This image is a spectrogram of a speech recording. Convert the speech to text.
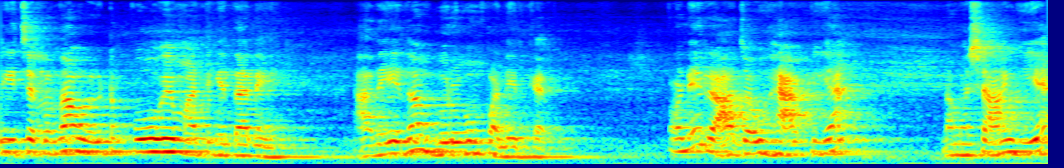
டீச்சர் இருந்தால் அவங்கக்கிட்ட போகவே மாட்டீங்க தானே. அதே தான் குருவும் பண்ணியிருக்கார். உடனே ராஜாவும் ஹாப்பியாக நம்ம ஷாங்கியை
